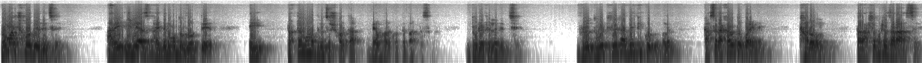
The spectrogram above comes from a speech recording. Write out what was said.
প্রমাণ সহ দিয়ে দিছে আর এই ইলিয়াস ভাইদের মতো লোকদের এই ডক্টর মোহাম্মদ ইউনূসের সরকার ব্যবহার করতে পারতেছে না। দূরে ঠেলে দিচ্ছে। দূরে দূরে ঠেলে তাদের কি করবে বলেন? কাছে রাখারও তো উপায় নেই। কারণ তার আশেপাশে যারা আছে,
